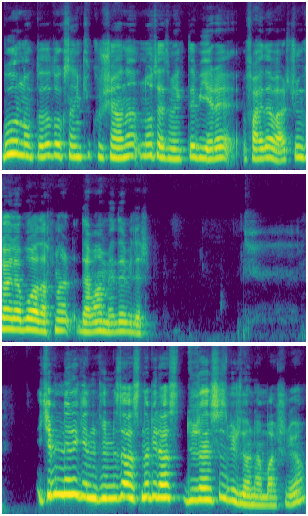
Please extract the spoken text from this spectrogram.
Bu noktada 92 kuşağını not etmekte bir yere fayda var. Çünkü hala bu adamlar devam edebilir. 2000'lere gelindiğimizde aslında biraz düzensiz bir dönem başlıyor.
